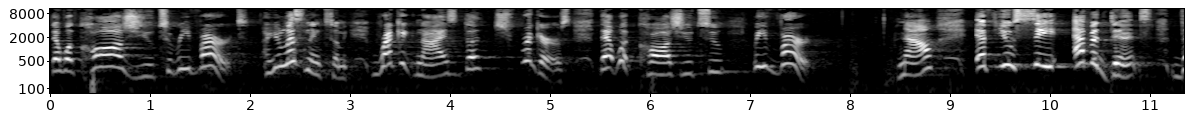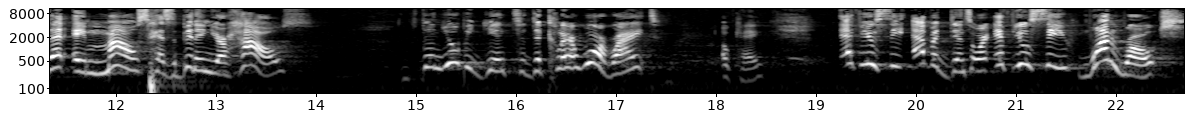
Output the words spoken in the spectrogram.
that will cause you to revert. Are you listening to me? Recognize the triggers that would cause you to revert. Now, if you see evidence that a mouse has been in your house, then you begin to declare war, right? Okay. If you see evidence or if you see one roach,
